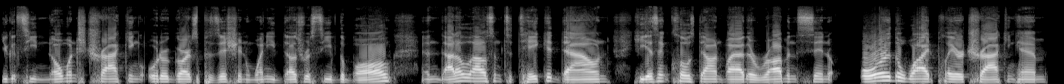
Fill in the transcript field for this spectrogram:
You can see no one's tracking Odegaard's position when he does receive the ball, and that allows him to take it down. He isn't closed down by either Robinson or the wide player tracking him,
